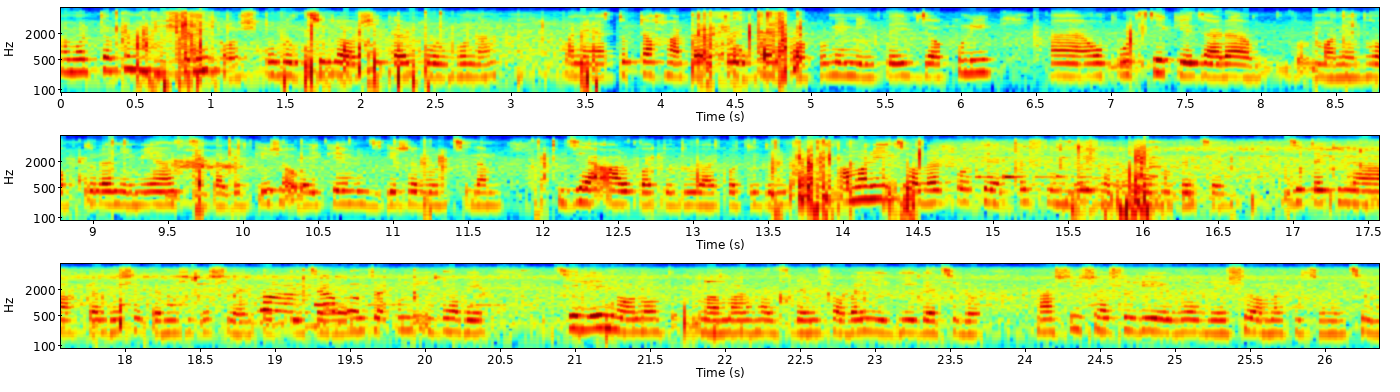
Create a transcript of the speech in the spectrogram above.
আমার তখন ভীষণই কষ্ট হচ্ছিল, অস্বীকার করব না। মানে এতটা হাঁটার তো অভ্যাস কখনোই নেই। তাই যখনই ওপর থেকে যারা মানে ভক্তরা নেমে আসছে, তাদেরকে সবাইকে আমি জিজ্ঞাসা করছিলাম যে আর কত দূর, আর কত দূর? আমার এই চলার পথে একটা সুন্দর ঘটনা ঘটেছে, যেটা কিনা আপনাদের সাথে আমি সেটা শেয়ার করতে চাই। আমি যখন এইভাবে ছেলে, ননদ, মামার হাজবেন্ড সবাই এগিয়ে গেছিল, মাসির শাশুড়ি এবং মেসো আমার পিছনে ছিল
